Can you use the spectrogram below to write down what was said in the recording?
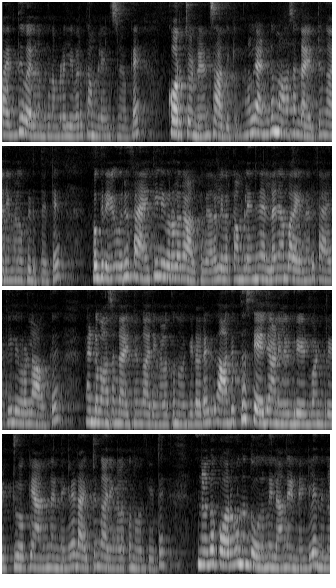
പരിധി വരെ നമുക്ക് നമ്മുടെ ലിവർ കംപ്ലയിൻസിനൊക്കെ കുറച്ചുകൊണ്ടുവരാൻ സാധിക്കും. നിങ്ങൾ രണ്ട് മാസം ഡയറ്റും കാര്യങ്ങളൊക്കെ എടുത്തിട്ട് ഇപ്പോൾ ഗ്രേ ഒരു ഫാറ്റി ലിവറുള്ള ഒരാൾക്ക് വേറെ ലിവർ കംപ്ലയിന്റിനല്ല ഞാൻ പറയുന്നത് ഒരു ഫാറ്റി ലിവറുള്ള ആൾക്ക് രണ്ട് മാസം ഡയറ്റും കാര്യങ്ങളൊക്കെ നോക്കിയിട്ട് അവരെ ആദ്യത്തെ സ്റ്റേജ് ആണെങ്കിൽ ഗ്രേഡ് വൺ ഗ്രേഡ് ടു ഒക്കെ ആണെന്നുണ്ടെങ്കിൽ ഡയറ്റും കാര്യങ്ങളൊക്കെ നോക്കിയിട്ട് നിങ്ങൾക്ക് കുറവൊന്നും തോന്നുന്നില്ല എന്നുണ്ടെങ്കിൽ നിങ്ങൾ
